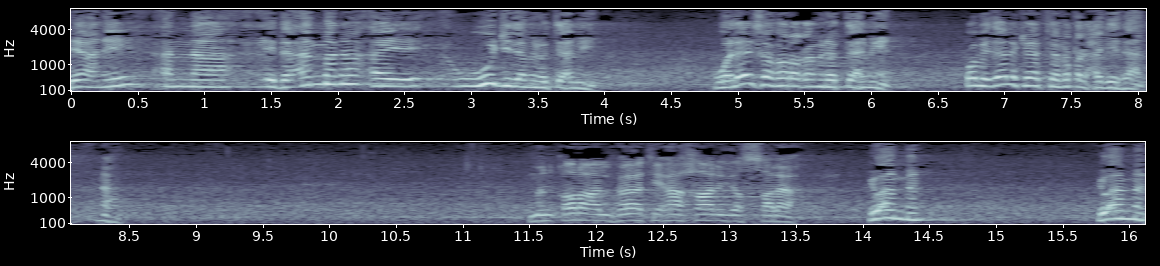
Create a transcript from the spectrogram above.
يعني أن إذا أمن أي وجد منه التأمين. وليس فرغ من التأمين. وبذلك يتفق الحديثان. نعم. من قرأ الفاتحة خارج الصلاة. يؤمن. يؤمن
